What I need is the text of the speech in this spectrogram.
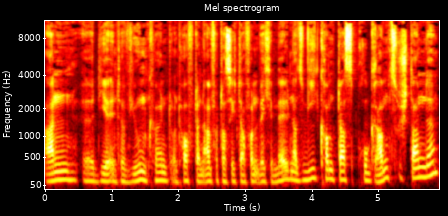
an, äh, die ihr interviewen könnt und hofft dann einfach, dass sich davon welche melden. Also wie kommt das Programm zustande?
